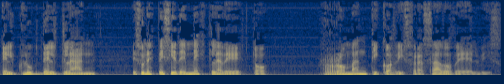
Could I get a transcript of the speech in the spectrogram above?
El club del clan es una especie de mezcla de esto, románticos disfrazados de Elvis.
